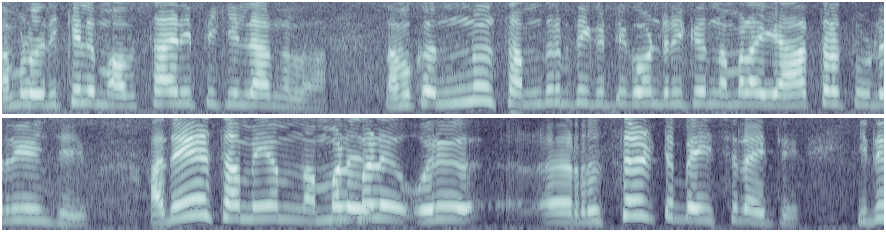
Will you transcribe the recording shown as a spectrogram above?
നമ്മൾ ഒരിക്കലും അവസാനിപ്പിക്കില്ല എന്നുള്ളതാണ്. നമുക്കൊന്നും സംതൃപ്തി കിട്ടിക്കൊണ്ടിരിക്കും നമ്മൾ ആ യാത്ര തുടരുകയും ചെയ്യും. അതേസമയം നമ്മൾ ഒരു റിസൾട്ട് ബേസ്ഡായിട്ട് ഇത്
